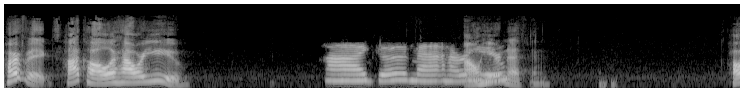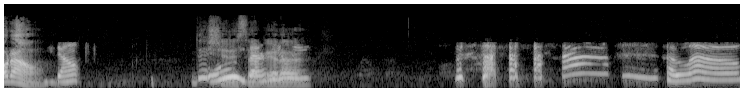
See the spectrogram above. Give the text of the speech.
Perfect. Hi, caller. How are you? Hi, good, Matt. How are you? I don't you? hear nothing. Hold on. You don't? This Ooh, shit is so ghetto. me. Uh, Hello.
